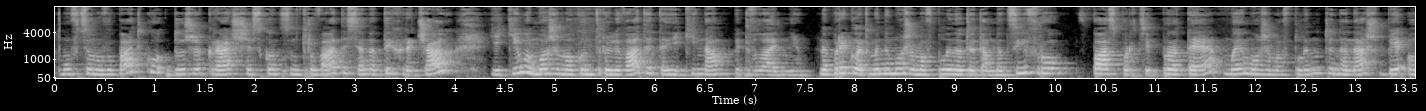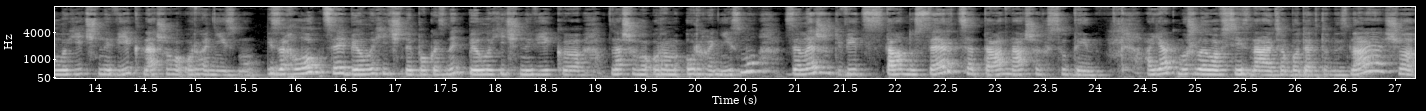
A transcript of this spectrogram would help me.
Тому в цьому випадку дуже краще сконцентруватися на тих речах, які ми можемо контролювати та які нам підвладні. Наприклад, ми не можемо вплинути там на цифру. Паспорті, проте ми можемо вплинути на наш біологічний вік нашого організму. І загалом цей біологічний показник, біологічний вік е, нашого організму залежить від стану серця та наших судин. А як можливо всі знають або дехто не знає, що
